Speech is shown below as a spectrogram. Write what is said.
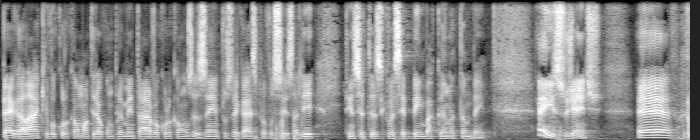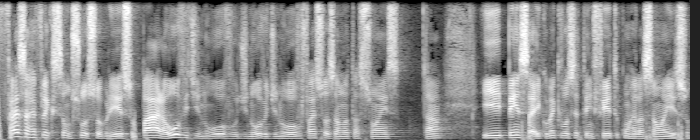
pega lá que eu vou colocar um material complementar, vou colocar uns exemplos legais para vocês ali. Tenho certeza que vai ser bem bacana também. É isso, gente. É, faz a reflexão sua sobre isso, para, ouve de novo, de novo e de novo, faz suas anotações, tá? E pensa aí, como é que você tem feito com relação a isso?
